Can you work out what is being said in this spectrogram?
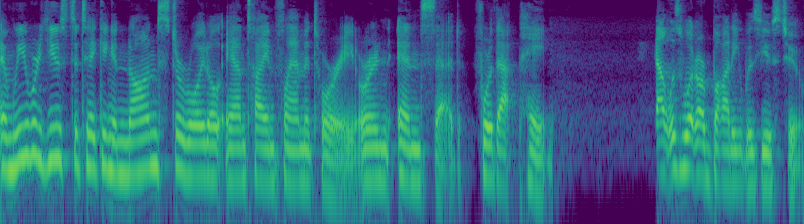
and we were used to taking a non-steroidal anti-inflammatory or an NSAID for that pain. That was what our body was used to.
